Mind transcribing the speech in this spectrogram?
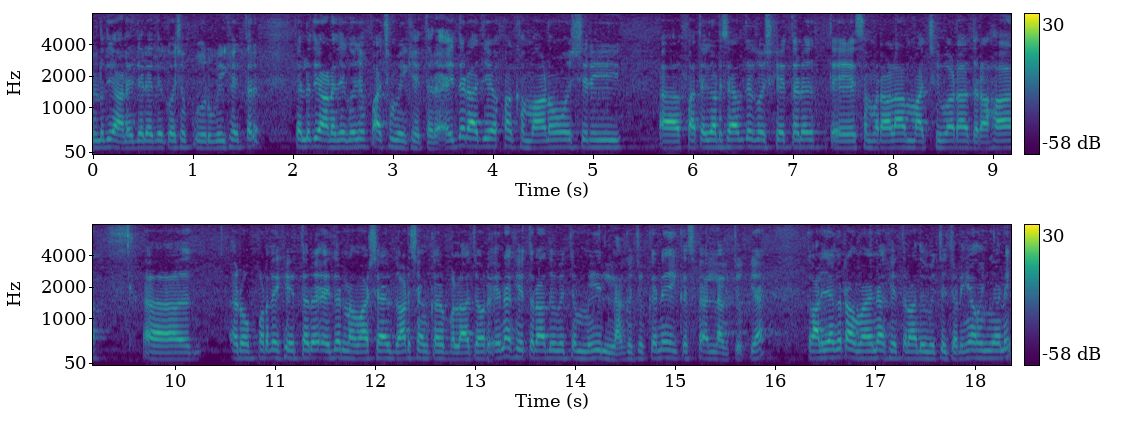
ਲੁਧਿਆਣੇ ਜ਼ਿਲ੍ਹੇ ਦੇ ਕੁਝ ਪੂਰਬੀ ਖੇਤਰ ਤੇ ਲੁਧਿਆਣੇ ਦੇ ਕੁਝ ਪੱਛਮੀ ਖੇਤਰ। ਇੱਧਰ ਅੱਜ ਆਪਾਂ ਖਮਾਣੋ ਸ਼੍ਰੀ ਫਤਿਹਗੜ੍ਹ ਸਾਹਿਬ ਦੇ ਕੁਝ ਖੇਤਰ ਤੇ ਸਮਰਾਲਾ, ਮਾਛੀਵਾੜਾ, ਦਰਾਹਾ ਰੋਪੜ ਦੇ ਖੇਤਰ, ਇੱਧਰ ਨਵਾਂ ਸ਼ਹਿਰ ਗੜ੍ਹ ਸ਼ੰਕਰ, ਬਲਾਚੌਰ, ਇਹਨਾਂ ਖੇਤਰਾਂ ਦੇ ਵਿੱਚ ਮੀਂਹ ਲੱਗ ਚੁੱਕੇ ਨੇ, ਇੱਕ ਸਪੈਲ ਲੱਗ ਚੁੱਕਿਆ ਕਾਲੀਆਂ ਘਟਾਵਾਂ ਇਹਨਾਂ ਖੇਤਰਾਂ ਦੇ ਵਿੱਚ ਚੜੀਆਂ ਹੋਈਆਂ ਨੇ।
